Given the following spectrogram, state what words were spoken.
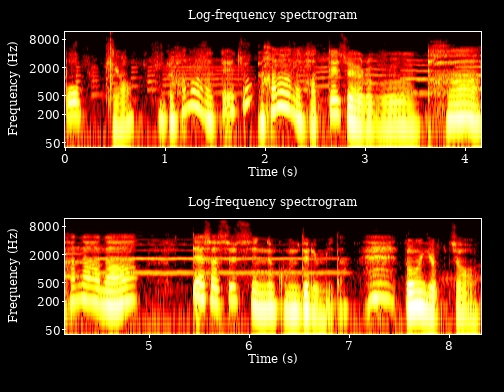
뽑을게요. 이게 하나하나 떼죠? 하나하나 다 떼죠 여러분. 다 하나하나 떼서 쓸 수 있는 곰들입니다. 너무 귀엽죠?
